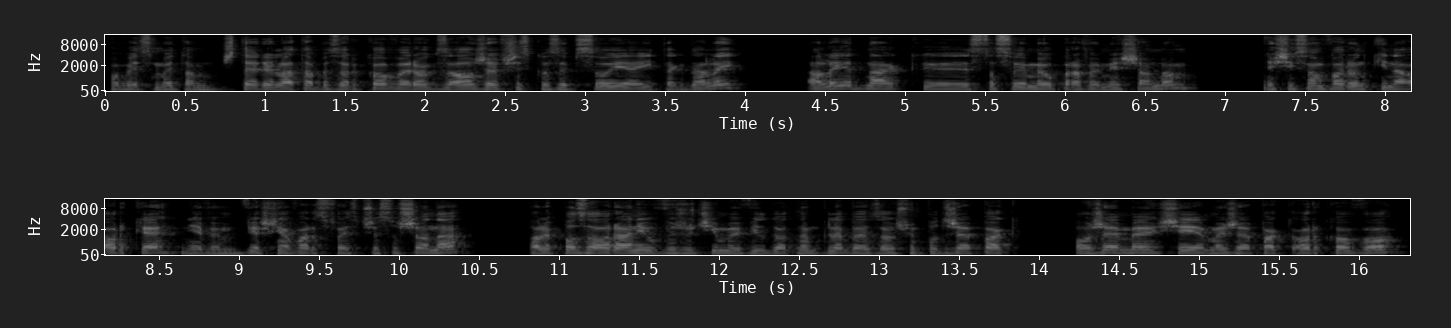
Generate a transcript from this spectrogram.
powiedzmy tam 4 lata bezorkowe, rok zaorze, wszystko zepsuje i tak dalej, ale jednak y, stosujemy uprawę mieszaną jeśli są warunki na orkę, nie wiem, wierzchnia warstwa jest przesuszona, ale po zaoraniu wyrzucimy wilgotną glebę, załóżmy pod rzepak, orzemy, siejemy rzepak orkowo,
